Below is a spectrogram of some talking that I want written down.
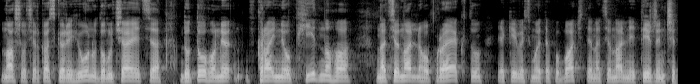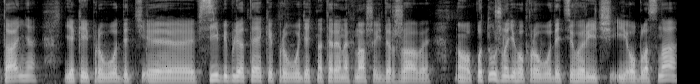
нашого Черкаського регіону долучається до того не- вкрай необхідного національного проєкту, який ви можете побачити, Національний тиждень читання, який проводить е, всі бібліотеки, проводять на теренах нашої держави. Потужно його проводить цьогоріч і обласна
